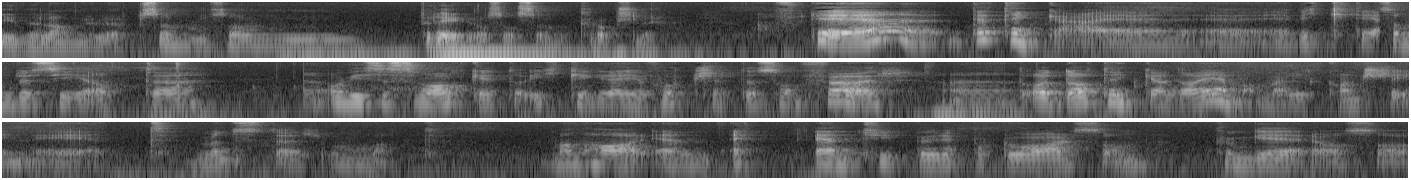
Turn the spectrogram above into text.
i det lange løp, som, som preger oss også kroppslig. Det, det tenker jeg er, viktig. Som du sier, at uh, å vise svakhet og ikke greie å fortsette som før. Uh, og da tenker jeg, da er man vel kanskje inne i et mønster om at man har en, et, en type repertoar som fungerer. Og så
